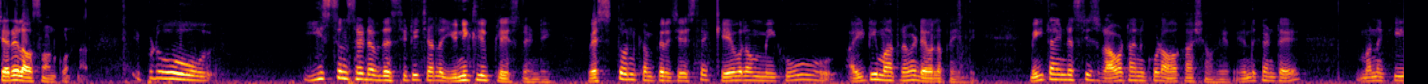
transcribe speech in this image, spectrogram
చర్యలు అవసరం అనుకుంటున్నారు? ఇప్పుడు eastern side of the city చాలా యూనిక్లీ ప్లేస్డ్ అండి. వెస్ట్తో కంపేర్ చేస్తే కేవలం మీకు ఐటీ మాత్రమే డెవలప్ అయింది. మిగతా ఇండస్ట్రీస్ రావడానికి కూడా అవకాశం లేదు. ఎందుకంటే మనకి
